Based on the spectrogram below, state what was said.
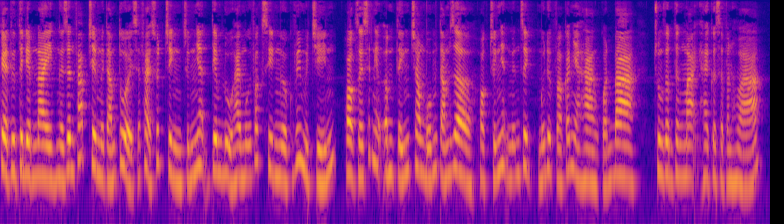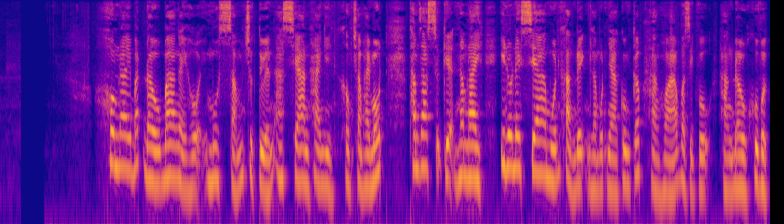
Kể từ thời điểm này, người dân Pháp trên 18 tuổi sẽ phải xuất trình chứng nhận tiêm đủ hai mũi vaccine ngừa COVID-19 hoặc giấy xét nghiệm âm tính trong 48 giờ hoặc chứng nhận miễn dịch mới được vào các nhà hàng, quán bar, trung tâm thương mại hay cơ sở văn hóa. Hôm nay bắt đầu 3 ngày hội mua sắm trực tuyến ASEAN 2021. Tham gia sự kiện năm nay, Indonesia muốn khẳng định là một nhà cung cấp hàng hóa và dịch vụ hàng đầu khu vực.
